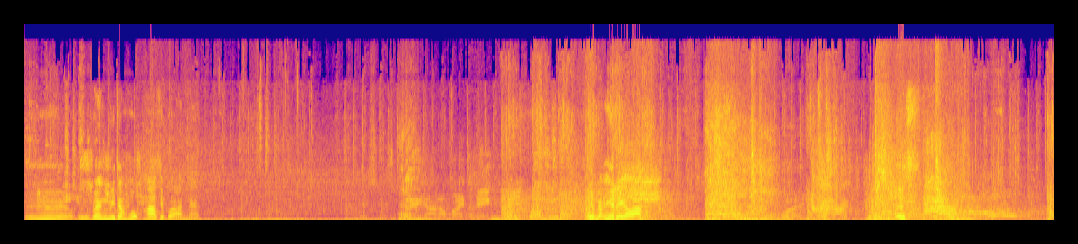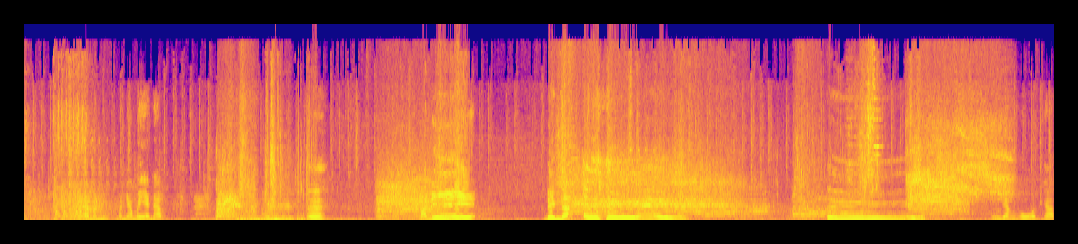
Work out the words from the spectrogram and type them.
เออโหแม่งมีตั้งหกห้าสิบกว่าอันนะครับความมืดเฮ้ยแม่งเห็นได้ไงวะเอ้ยแล้วมันมันยังไม่เห็นครับเออมานี่ดึงก็เออเออ โหยังโหดครับ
